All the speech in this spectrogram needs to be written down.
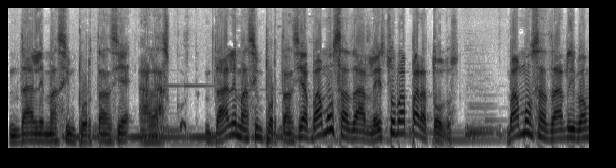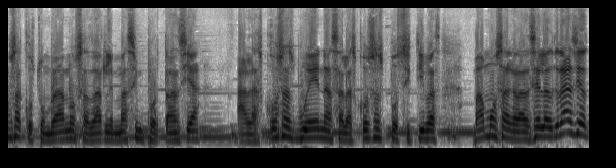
Dale más importancia a las cosas. Dale más importancia. Vamos a darle, esto va para todos. Vamos a darle y vamos a acostumbrarnos a darle más importancia a las cosas buenas, a las cosas positivas. Vamos a agradecerlas. Gracias,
